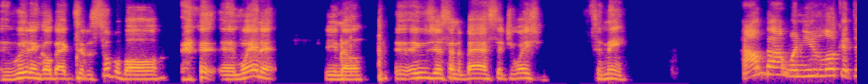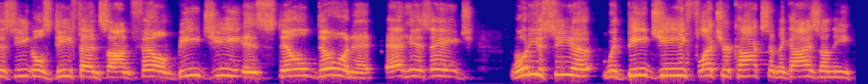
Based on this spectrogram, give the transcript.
if we didn't go back to the Super Bowl and win it, you know, he was just in a bad situation to me. How about when you look at this Eagles defense on film? BG is still doing it at his age. What do you see uh, with BG, Fletcher Cox, and the guys on the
